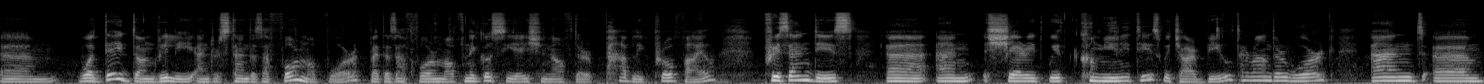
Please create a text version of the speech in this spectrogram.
um, what they don't really understand as a form of work, but as a form of negotiation of their public profile, present this uh, and share it with communities which are built around their work and um,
